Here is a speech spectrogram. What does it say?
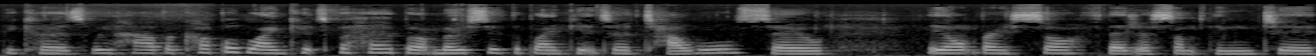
because we have a couple blankets for her but most of the blankets are towels so they aren't very soft they're just something to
